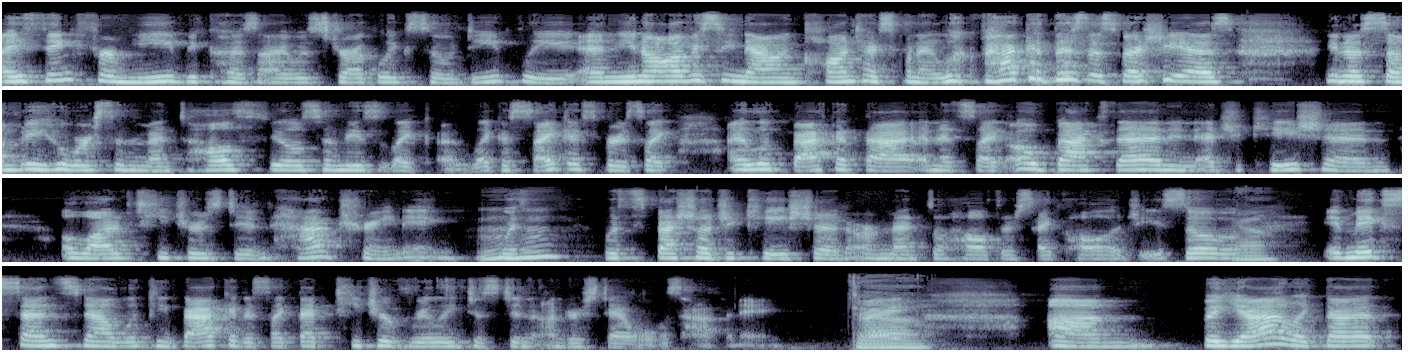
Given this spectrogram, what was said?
I think for me, because I was struggling so deeply, and you know, obviously now in context, when I look back at this, especially as you know somebody who works in the mental health field, somebody's like like a psych expert, it's like I look back at that, and it's like, oh, back then in education, a lot of teachers didn't have training mm-hmm. with with special education or mental health or psychology. So yeah. it makes sense now looking back at it, it's like that teacher really just didn't understand what was happening, yeah. right? Um, but yeah, like that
